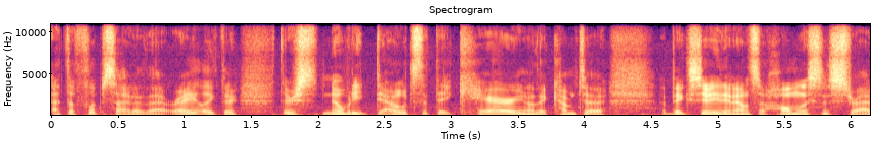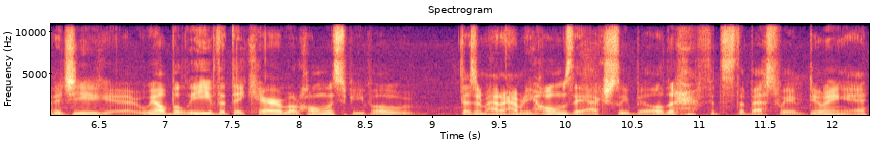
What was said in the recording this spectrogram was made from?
at the flip side of that, right? Like there, there's nobody doubts that they care. You know, they come to a big city, they announce a homelessness strategy. We all believe that they care about homeless people doesn't matter how many homes they actually build or if it's the best way of doing it.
